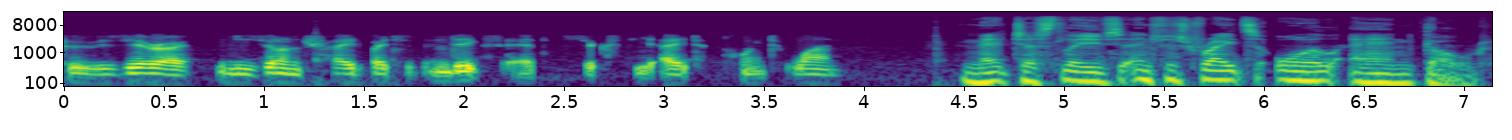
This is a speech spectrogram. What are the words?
The New Zealand trade weighted index at 68.1. And that just leaves interest rates, oil, and gold.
